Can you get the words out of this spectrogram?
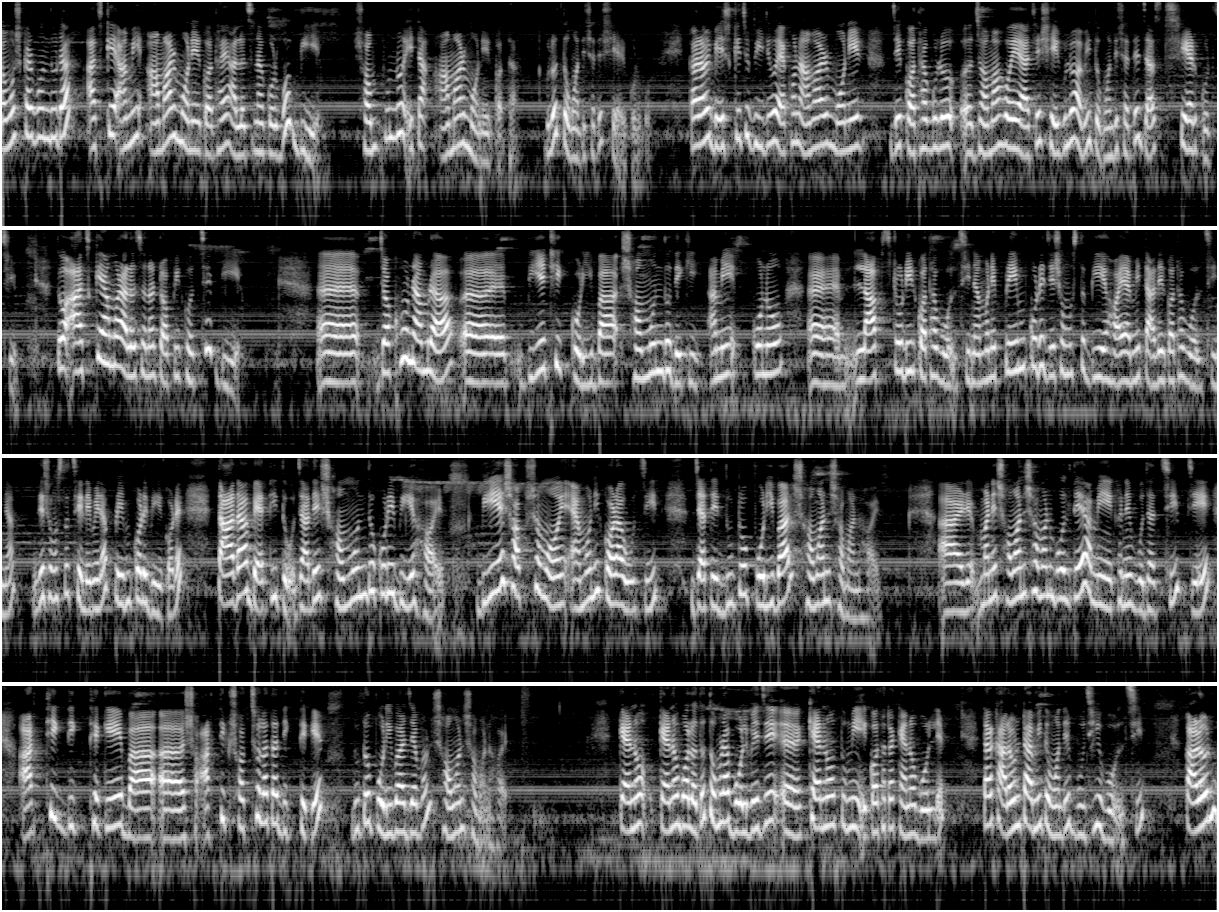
নমস্কার বন্ধুরা, আজকে আমি আমার মনের কথায় আলোচনা করব বিয়ে। সম্পূর্ণ এটা আমার মনের কথাগুলো তোমাদের সাথে শেয়ার করব। কারণ আমি বেশ কিছু ভিডিও এখন আমার মনের যে কথাগুলো জমা হয়ে আছে, সেগুলো আমি তোমাদের সাথে জাস্ট শেয়ার করছি। তো আজকে আমার আলোচনার টপিক হচ্ছে বিয়ে। যখন আমরা বিয়ে ঠিক করি বা সম্বন্ধ দেখি, আমি কোনো লাভ স্টোরির কথা বলছি না। মানে প্রেম করে যে সমস্ত বিয়ে হয়, আমি তাদের কথা বলছি না। যে সমস্ত ছেলেমেয়েরা প্রেম করে বিয়ে করে, তারা ব্যতীত যাদের সম্বন্ধ করে বিয়ে হয়, বিয়ে সবসময় এমনই করা উচিত যাতে দুটো পরিবার সমান সমান হয়। আর মানে সমান সমান বলতে আমি এখানে বোঝাচ্ছি যে আর্থিক দিক থেকে বা আর্থিক সচ্ছলতার দিক থেকে দুটো পরিবার যেমন সমান সমান হয়। কেন কেন বলো তো তোমরা বলবে যে কেন তুমি এ কথাটা কেন বললে? তার কারণটা আমি তোমাদের বুঝিয়ে বলছি। কারণ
